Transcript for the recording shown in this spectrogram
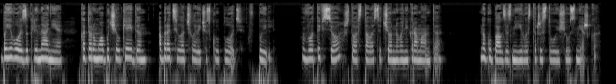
Боевое заклинание, которому обучил Кейден, обратило человеческую плоть в пыль. Вот и все, что осталось от черного некроманта. На губах зазмеилась торжествующая усмешка.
